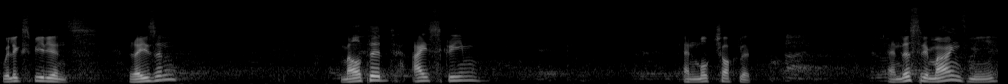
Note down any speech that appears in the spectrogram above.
we'll experience raisin, melted ice cream, and milk chocolate. And this reminds me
